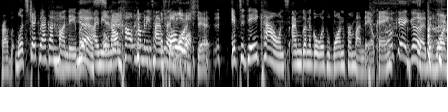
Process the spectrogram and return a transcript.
probably. Let's check back on Monday, but Yes. I mean, and I'll count how many times A I follow-up. watched it. If today counts, I'm gonna go with one for Monday. Okay. Okay, good. One.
